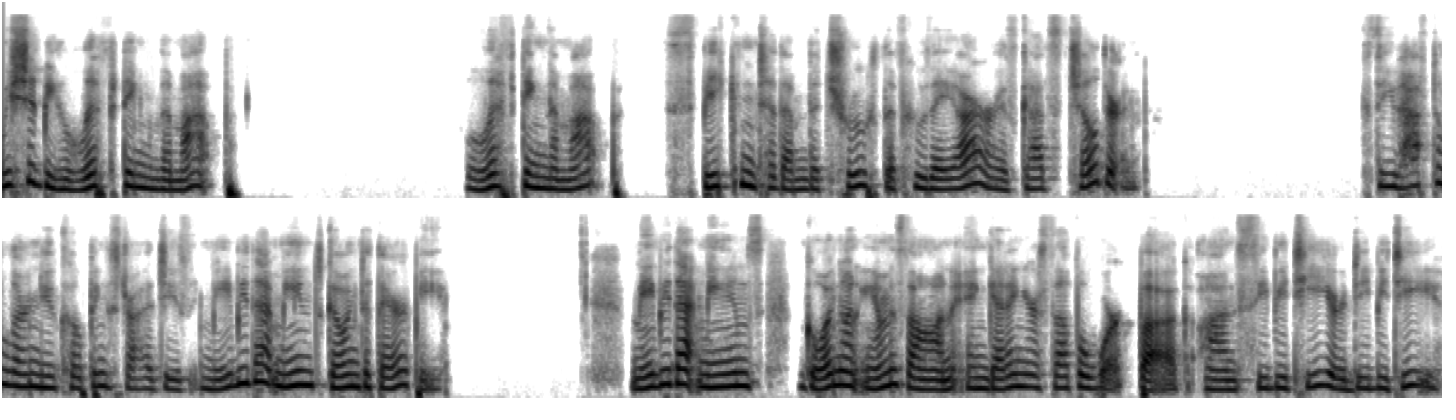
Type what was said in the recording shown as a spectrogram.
We should be lifting them up, lifting them up, speaking to them the truth of who they are as God's children. So you have to learn new coping strategies. Maybe that means going to therapy. Maybe that means going on Amazon and getting yourself a workbook on CBT or DBT.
